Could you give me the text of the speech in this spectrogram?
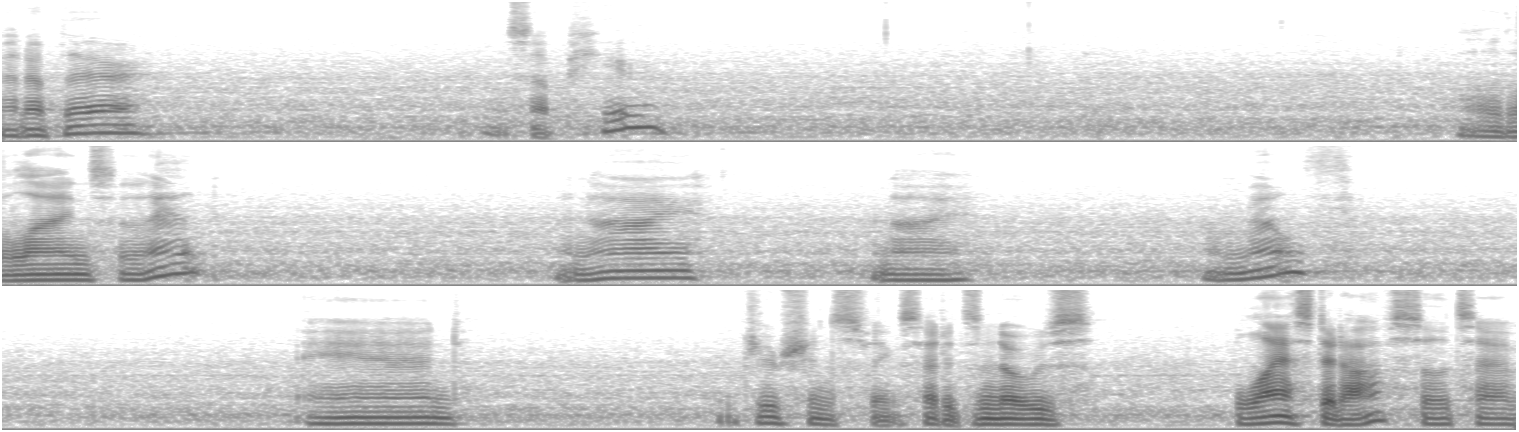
That up there. This up here. Follow the lines to that. An eye, an eye, a mouth. Egyptian Sphinx had its nose blasted off, so let's have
